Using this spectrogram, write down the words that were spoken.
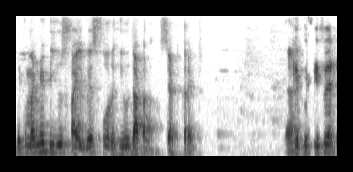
recommended to use file based for huge data set correct? Uh, Okay, but if you're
